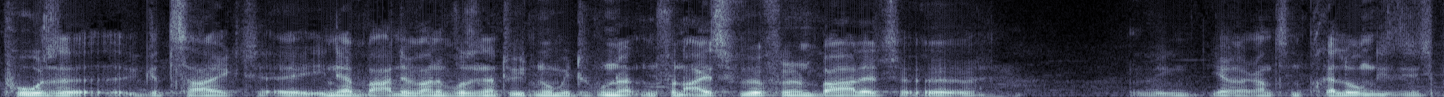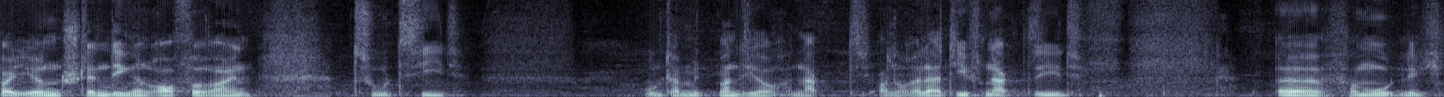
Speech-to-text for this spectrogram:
Pose äh, gezeigt. Äh, in der Badewanne, wo sie natürlich nur mit hunderten von Eiswürfeln badet. Äh, wegen ihrer ganzen Prellung, die sie sich bei ihren ständigen Raufereien zuzieht. Und damit man sie auch nackt, also relativ nackt sieht, äh, vermutlich.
